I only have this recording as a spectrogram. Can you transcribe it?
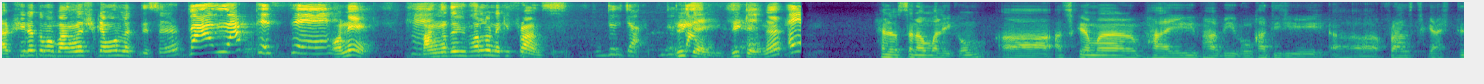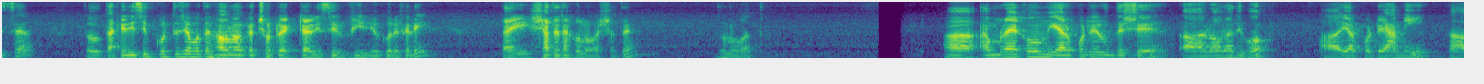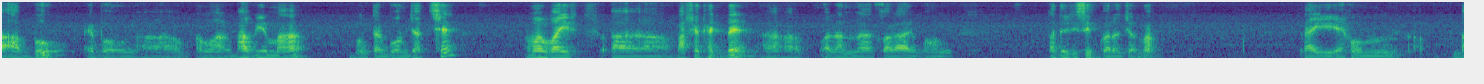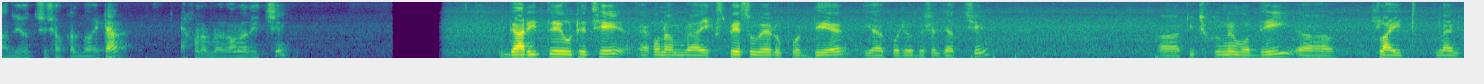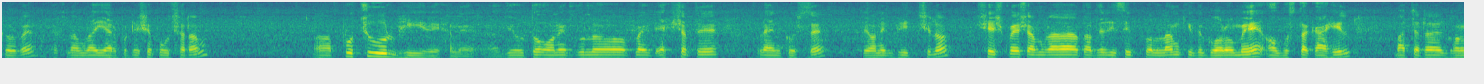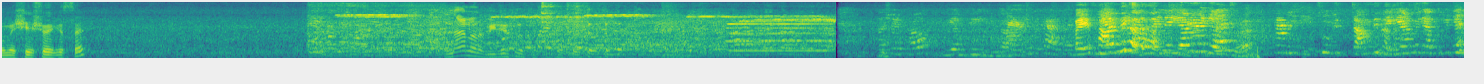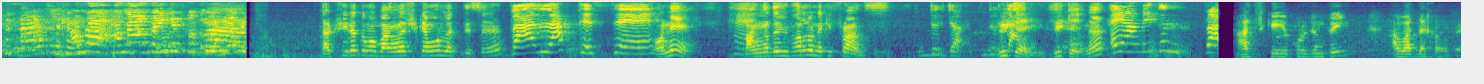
তাকসিরা তোমার বাংলাদেশ কেমন লাগতেছে? ভালো লাগতেছে। অনেক? হ্যাঁ। বাংলাদেশ ভালো নাকি ফ্রান্স? দুইটাই। দুইটাই না? হ্যালো আসসালামু আলাইকুম। আজকে আমার ভাই ভাবি এবং ভাতিজি ফ্রান্স থেকে আসতেছে। তো তাকে রিসিভ করতে যাব তাই ভাবলাম একটা ছোট একটা রিসিভ ভিডিও করে ফেলি। তাই সাথে থাকুন আমার সাথে। ধন্যবাদ। আমরা এখন এয়ারপোর্টের উদ্দেশ্যে রওনা দিব। এয়ারপোর্টে আমি আব্বু এবং আমার ভাবির মা এবং তার বোন যাচ্ছে। আমার ওয়াইফ বাসে থাকবে রান্না করা এবং তাদের রিসিভ করার জন্য। তাই এখন বাজে হচ্ছে সকাল নয়টা। এখন আমরা রওনা দিচ্ছি। গাড়িতে উঠেছি। এখন আমরা এক্সপ্রেসওয়ের উপর দিয়ে এয়ারপোর্টের উদ্দেশ্যে যাচ্ছি। কিছুক্ষণের মধ্যেই ফ্লাইট ল্যান্ড করবে। এখন আমরা এয়ারপোর্টে এসে পৌঁছালাম। প্রচুর ভিড় এখানে। যেহেতু অনেকগুলো ফ্লাইট একসাথে ল্যান্ড করছে তো অনেক ভিড় ছিল। শেষমেশ আমরা তাদের রিসিভ করলাম কিন্তু গরমে অবস্থা কাহিল। বাচ্চাটা গরমে শেষ হয়ে গেছে। না না ভিডিও ছবি তাকসিরা তোমার বাংলাদেশ কেমন লাগতেছে? ভালো লাগতেছে। অনেক? বাংলাদেশ ভালো নাকি ফ্রান্স? দুইটাই দুইটাই না? এই আমি তো আজকে এ পর্যন্তই আবার দেখা হবে।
